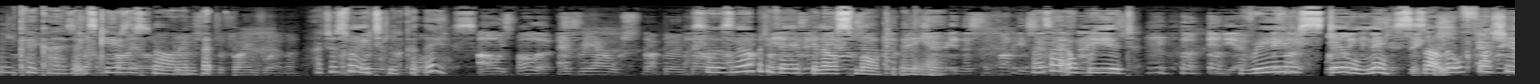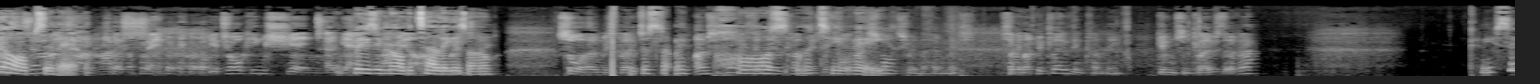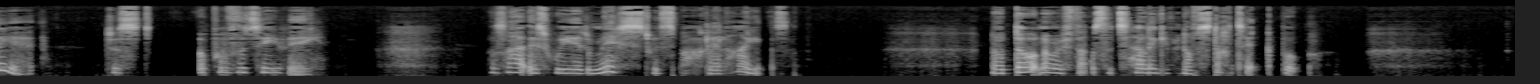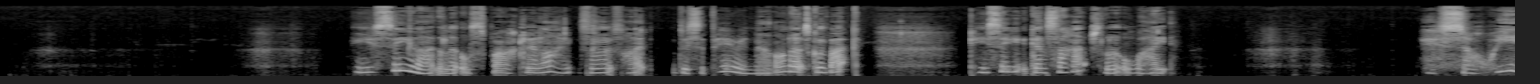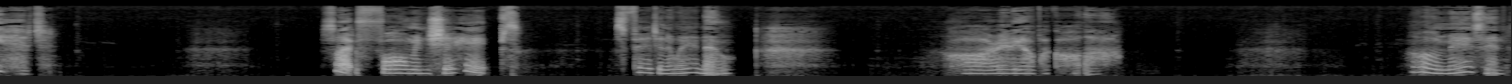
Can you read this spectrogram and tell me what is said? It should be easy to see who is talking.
Speaker 1: Okay, guys, excuse the snoring, but I just want you to look at this. So there's nobody vaping or smoking in here. There's like a weird, really still mist. There's like little flashy orbs in it. Please ignore the telly as well. Just let me pause the TV.
Speaker 2: like a clothing company. Give them some clothes that have
Speaker 1: Can you see it? Just above the TV. There's like this weird mist with sparkly lights. Now, I don't know if that's the telly giving off static, but. You see, like the little sparkly lights, and it's like disappearing now. Oh no, it's coming back. Can you see it against the hatch, the little white? It's so weird. It's like forming shapes. It's fading away now. Oh, I really hope I caught that. That was amazing.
